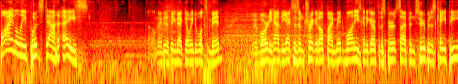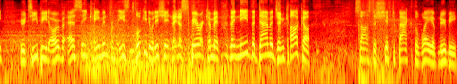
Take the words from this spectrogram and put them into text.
finally puts down Ace. Well, maybe they're thinking about going towards mid. We've already had the Exorcism triggered off by MidOne. He's going to go for the Spirit Siphon too, but it's KP who TP'd over. SC came in from the east looking to initiate. They just Spirit commit. They need the damage, and Kaka starts to shift back the way of Newbee.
